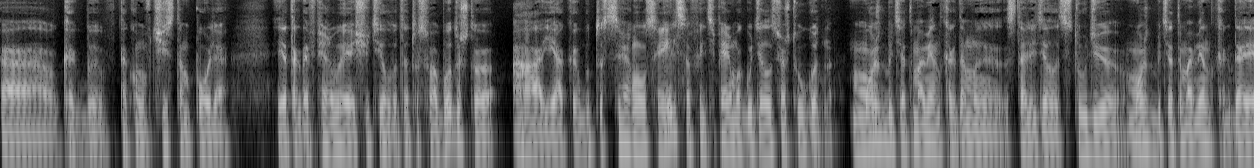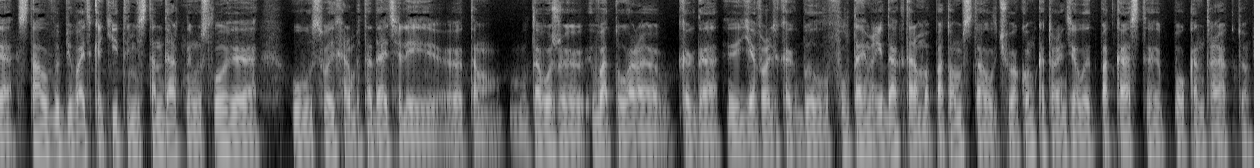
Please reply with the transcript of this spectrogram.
э, как бы в таком в чистом поле я тогда впервые ощутил вот эту свободу, что, ага, я как будто свернул с рельсов, и теперь могу делать все, что угодно. Может быть, это момент, когда мы стали делать студию, может быть, это момент, когда я стал выбивать какие-то нестандартные условия у своих работодателей, э, там, у того же Ватора, когда я вроде как был full-time редактором, а потом стал чуваком, который делает подкасты по контракту.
